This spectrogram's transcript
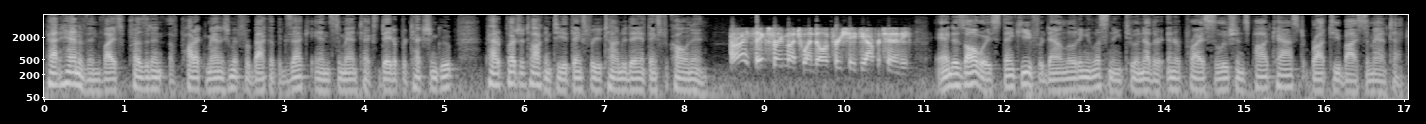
Pat Hanavan, Vice President of Product Management for Backup Exec in Symantec's Data Protection Group. Pat, a pleasure talking to you. Thanks for your time today and thanks for calling in. All right. Thanks very much, Wendell. Appreciate the opportunity. And as always, thank you for downloading and listening to another Enterprise Solutions podcast brought to you by Symantec.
